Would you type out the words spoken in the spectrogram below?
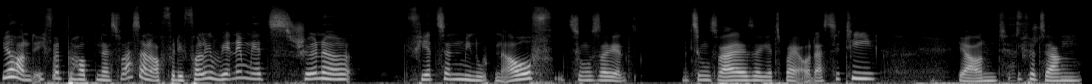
Ja, und ich würde behaupten, das war's dann auch für die Folge. Wir nehmen jetzt schöne 14 Minuten auf, beziehungsweise jetzt, beziehungsweise jetzt bei Outer City. Ja, und ich würde sagen,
